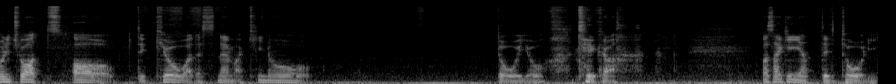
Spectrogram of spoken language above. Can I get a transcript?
こんにちは。あで、今日はですね、まあ、昨日同様っ ていうかまあ最近やってる通り、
